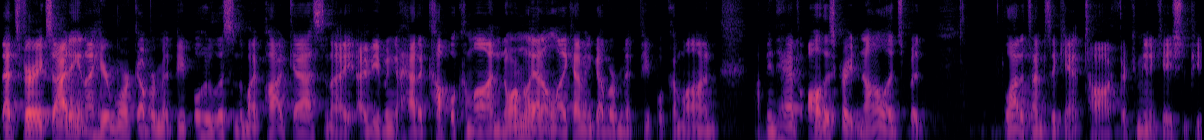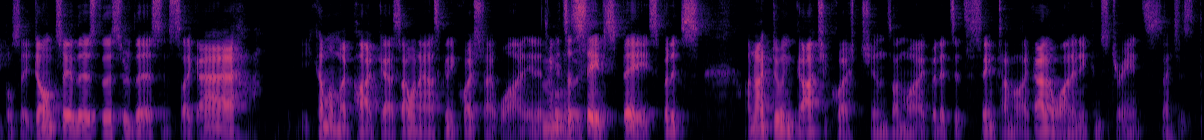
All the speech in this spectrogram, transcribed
that's very exciting. And I hear more government people who listen to my podcast. And I, have even had a couple come on. Normally, I don't like having government people come on I mean, they have all this great knowledge, but a lot of times they can't talk. Their communication people say, "Don't say this, this, or this." And it's like, ah, you come on my podcast. I want to ask any question I want. I mean, totally. it's a safe space, but it's I'm not doing gotcha questions on my. But it's at the same time, I'm like, I don't want any constraints. I just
